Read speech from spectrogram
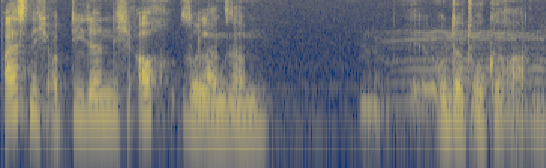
weiß nicht, ob die dann nicht auch so langsam unter Druck geraten.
